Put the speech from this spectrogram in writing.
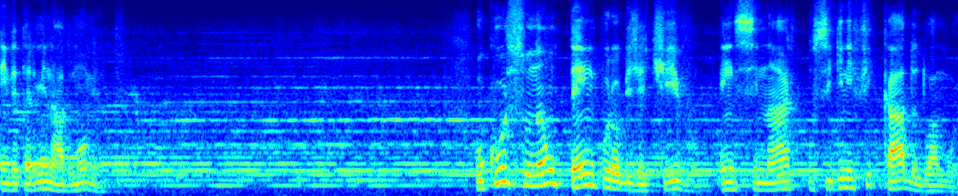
em determinado momento. O curso não tem por objetivo ensinar o significado do amor,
